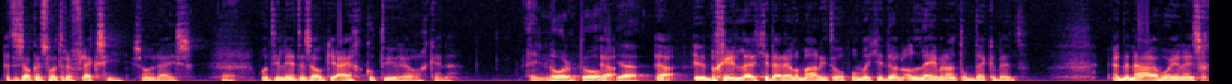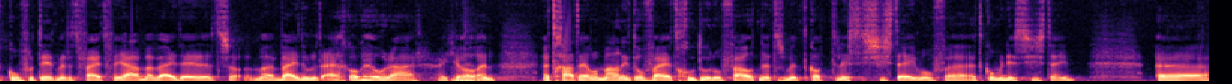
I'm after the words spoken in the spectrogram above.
het is ook een soort reflectie, zo'n reis. Ja. Want je leert dus ook je eigen cultuur heel erg kennen. Enorm, toch? Ja. ja. Ja, in het begin let je daar helemaal niet op, omdat je dan alleen maar aan het ontdekken bent. En daarna word je ineens geconfronteerd met het feit van ja, maar wij, deden het zo, maar wij doen het eigenlijk ook heel raar. Weet je wel? En het gaat helemaal niet of wij het goed doen of fout, net als met het kapitalistische systeem of eh, het communistische systeem. Eh,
